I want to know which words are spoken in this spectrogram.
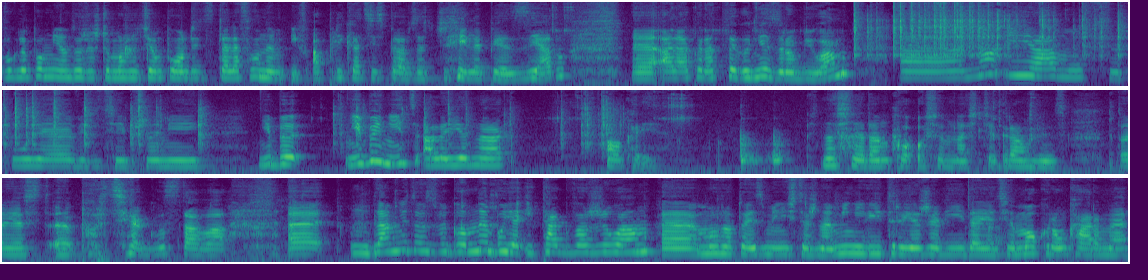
W ogóle pomijam to, że jeszcze możecie ją połączyć z telefonem i w aplikacji sprawdzać, czy ile pies zjadł, e, ale akurat tego nie zrobiłam. E, no i ja mu wsypuję, widzicie, przynajmniej niby, niby nic, ale jednak okej na śniadanko 18 gram, więc to jest e, porcja Gustawa. E, dla mnie to jest wygodne, bo ja i tak ważyłam. E, można to je zmienić też na mililitry, jeżeli dajecie mokrą karmę.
